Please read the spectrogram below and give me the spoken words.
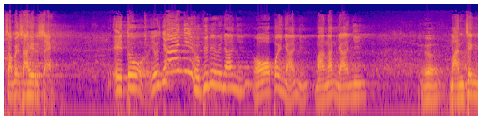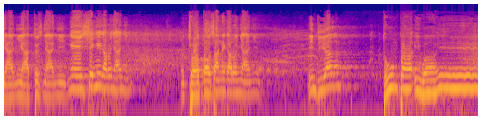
sampai Sahir Seh. Itu ya nyanyi, hobi ini nyanyi. Oh, apa yang nyanyi? Mangan nyanyi. Ya, mancing nyanyi, adus nyanyi, ngesingi karo nyanyi. Jotosane karo nyanyi. India kan tumpai wae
